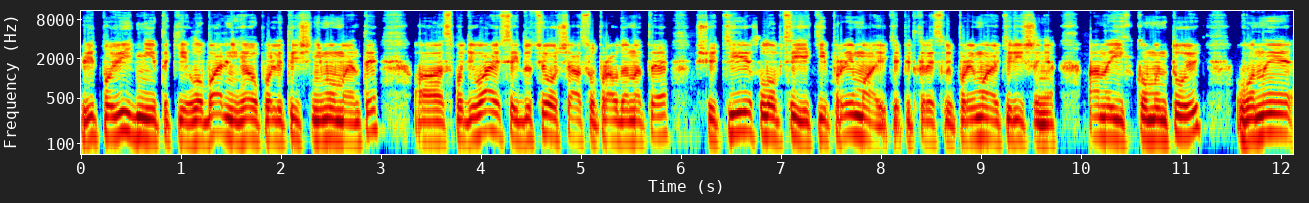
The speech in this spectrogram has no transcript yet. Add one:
відповідні такі глобальні геополітичні моменти. Сподіваюся, і до цього часу правда на те, що ті хлопці, які приймають, я підкреслюю, приймають рішення, а не їх коментують, вони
